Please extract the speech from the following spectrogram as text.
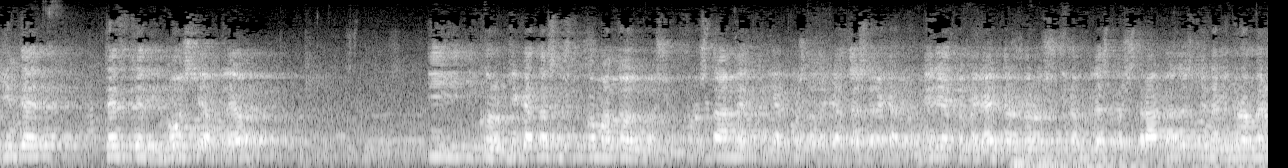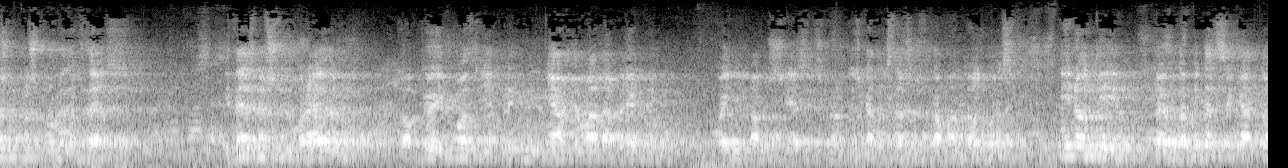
γίνεται τέθηκε δημόσια πλέον η οικονομική κατάσταση του κόμματός μας. Χρωστάμε 214 εκατομμύρια, το μεγαλύτερο μέρος είναι οφειλέ προς τις τράπεζες και ένα μικρό μέρος προ του προμηθευτέ. Η δέσμευση του Προέδρου, το οποίο υπόθηκε πριν μια εβδομάδα περίπου, που έγινε η παρουσίαση της οικονομική κατάσταση του κόμματός μας, είναι ότι το 70%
